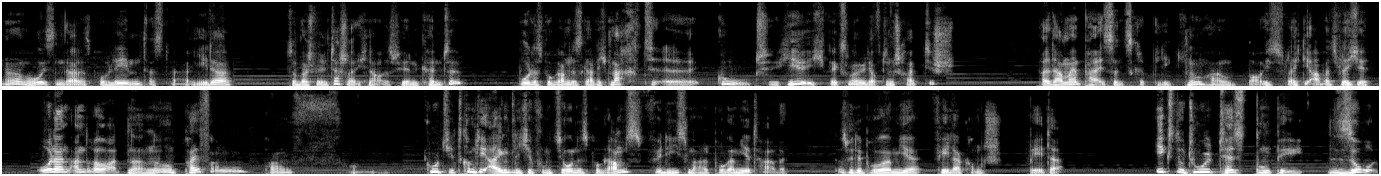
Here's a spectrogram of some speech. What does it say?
Ja, wo ist denn da das Problem, dass da jeder zum Beispiel den Taschenrechner ausführen könnte, wo das Programm das gar nicht macht? Äh, gut, hier, ich wechsle mal wieder auf den Schreibtisch, weil da mein Python-Skript liegt, ne? Da baue ich vielleicht die Arbeitsfläche oder ein anderer Ordner, ne? Python, Python, Gut, jetzt kommt die eigentliche Funktion des Programms, für die ich es mal programmiert habe. Das mit dem Programmierfehler kommt später. xdotool-test.py So,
